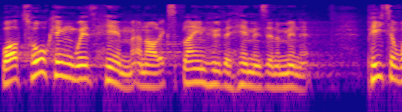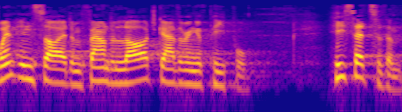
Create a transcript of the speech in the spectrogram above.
While talking with him, and I'll explain who the him is in a minute, Peter went inside and found a large gathering of people. He said to them,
